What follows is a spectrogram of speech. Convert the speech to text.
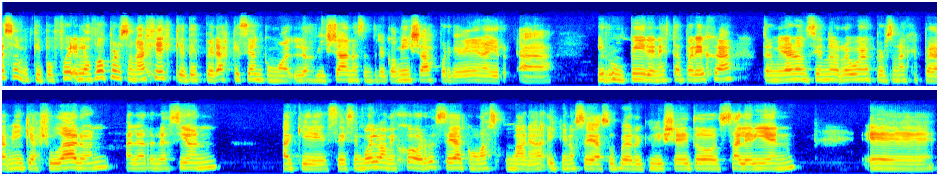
eso tipo, fue los dos personajes que te esperás que sean como los villanos, entre comillas, porque vienen a, ir, a irrumpir en esta pareja, terminaron siendo re buenos personajes para mí que ayudaron a la relación a que se desenvuelva mejor, sea como más humana y que no sea súper cliché y todo sale bien, eh,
